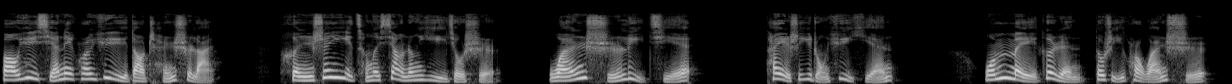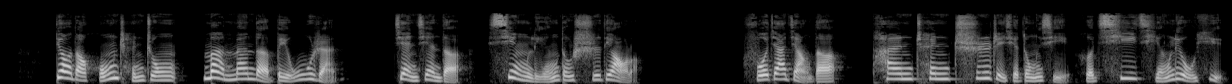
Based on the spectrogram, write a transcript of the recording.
宝玉衔那块玉到尘世来，很深一层的象征意义就是顽石力竭，它也是一种预言。我们每个人都是一块顽石，掉到红尘中，慢慢的被污染，渐渐的性灵都失掉了。佛家讲的贪嗔痴这些东西和七情六欲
